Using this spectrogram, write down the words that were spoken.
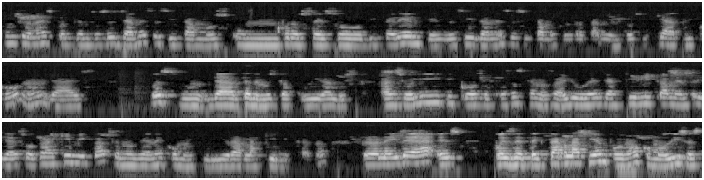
funciona es porque entonces ya necesitamos un proceso diferente, es decir, ya necesitamos un tratamiento psiquiátrico, ¿no? Ya es, pues ya tenemos que acudir a los ansiolíticos o cosas que nos ayuden, ya químicamente ya es otra química que nos viene como equilibrar la química, ¿no? Pero la idea es pues detectarla a tiempo, ¿no? Como dices,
